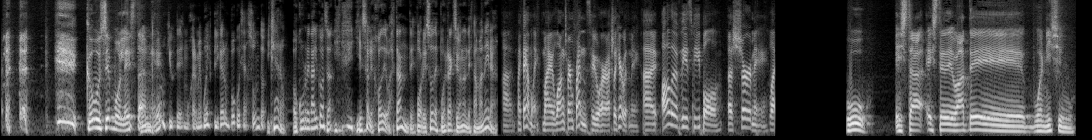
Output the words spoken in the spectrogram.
¿Cómo se molestan, eh? que usted es mujer, ¿me puede explicar un poco ese asunto? Y claro, ocurre tal cosa y eso le jode bastante. Por eso después reaccionan de esta manera. Uh, my family, my long-term friends who are actually here with me. Uh, all of these people assure me, like, Uh, esta, este debate buenísimo.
